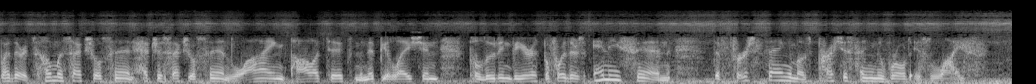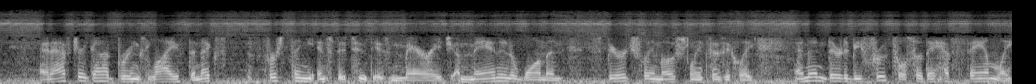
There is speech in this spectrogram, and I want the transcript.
whether it's homosexual sin, heterosexual sin, lying, politics, manipulation, polluting the earth, before there's any sin, the first thing, the most precious thing in the world is life. And after God brings life, the next, the first thing He institutes is marriage, a man and a woman, spiritually, emotionally, physically. And then they're to be fruitful, so they have family.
